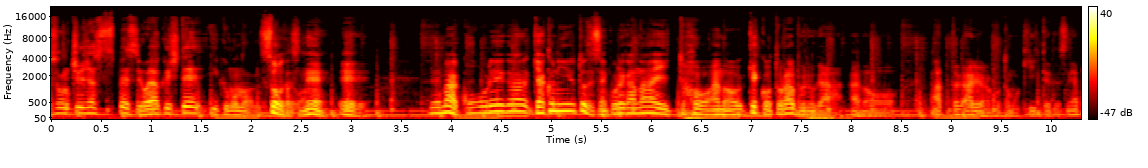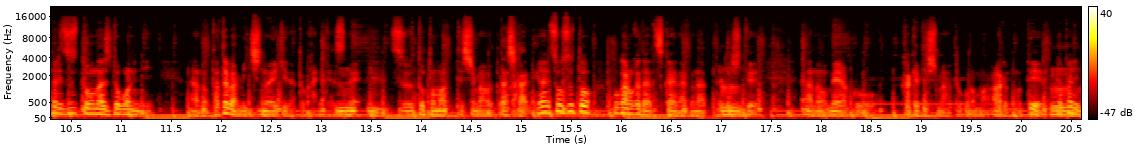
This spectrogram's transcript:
その駐車スペース予約していくものなんですそうですね。ええでまあ、これが逆に言うとですねこれがないと あの結構トラブルがあのあったあるようなことも聞いてですねやっぱりずっと同じところにあの例えば道の駅だとかにですね、うんうん、ずっと止まってしまうとかやはりそうすると他の方は使えなくなったりして、うん、あの迷惑をかけてしまうところもあるのでやっぱり、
